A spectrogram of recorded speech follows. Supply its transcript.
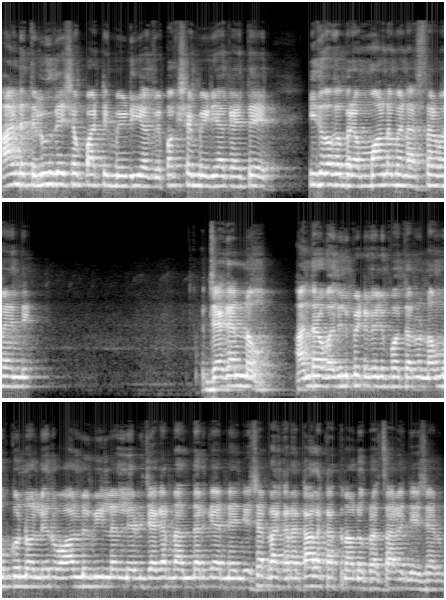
అండ్ తెలుగుదేశం పార్టీ మీడియా విపక్ష మీడియాకైతే ఇది ఒక బ్రహ్మాండమైన అస్త్రమైంది. జగన్ను అందరూ వదిలిపెట్టి వెళ్ళిపోతారు నమ్ముకున్న వాళ్ళు లేరు వాళ్ళు వీళ్ళని లేరు జగన్ అందరికీ అన్యాయం చేశారు రకరకాల కథనాలు ప్రచారం చేశారు.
